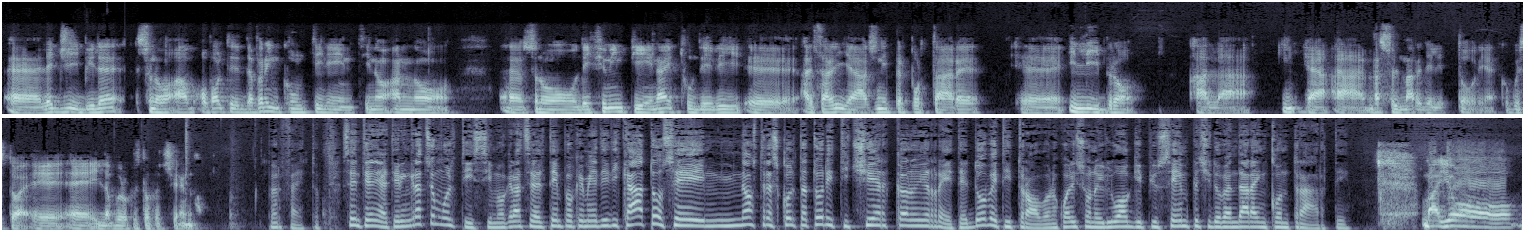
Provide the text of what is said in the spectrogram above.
eh, leggibile sono a, a, volte davvero incontinenti, no? Hanno, eh, sono dei fiumi in piena e tu devi eh, alzare gli argini per portare eh, il libro alla, in, a, verso il mare dei lettori. Ecco, questo è, è il lavoro che sto facendo. Perfetto. Senti Daniele, ti ringrazio moltissimo, grazie del tempo che mi hai dedicato. Se i nostri ascoltatori ti cercano in rete, dove ti trovano? Quali sono i luoghi più semplici dove andare a incontrarti? Ma io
